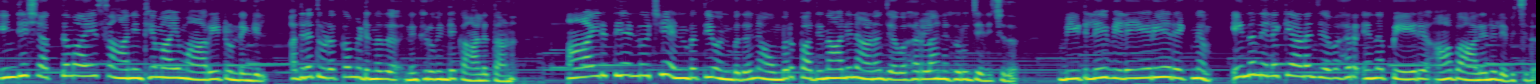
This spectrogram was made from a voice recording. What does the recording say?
ഇന്ത്യ ശക്തമായ സാന്നിധ്യമായി മാറിയിട്ടുണ്ടെങ്കിൽ അതിന് തുടക്കം ഇടുന്നത് നെഹ്റുവിന്റെ കാലത്താണ്. ആയിരത്തി എണ്ണൂറ്റി എൺപത്തി ഒൻപത് നവംബർ പതിനാലിനാണ് ജവഹർലാൽ നെഹ്റു ജനിച്ചത്. വീട്ടിലെ വിലയേറിയ രത്നം എന്ന നിലയ്ക്കാണ് ജവഹർ എന്ന പേര് ആ ബാലന് ലഭിച്ചത്.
